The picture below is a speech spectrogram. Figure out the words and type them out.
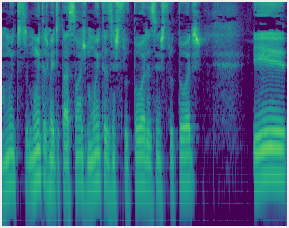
muitos, muitas meditações, muitas instrutoras e instrutores. E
